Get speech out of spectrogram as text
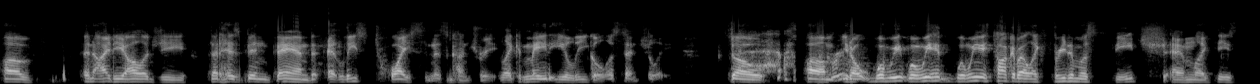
of an ideology that has been banned at least twice in this country, like made illegal essentially. So, um, you know, when we when we when we talk about like freedom of speech and like these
